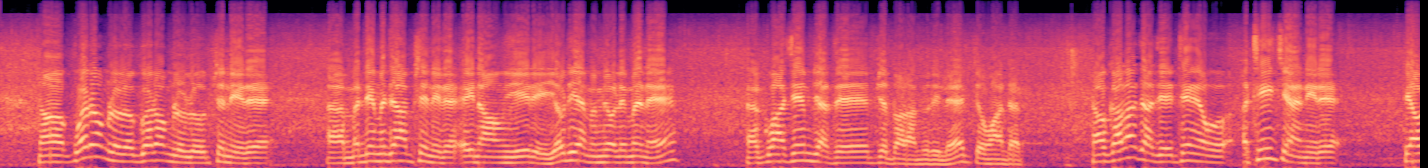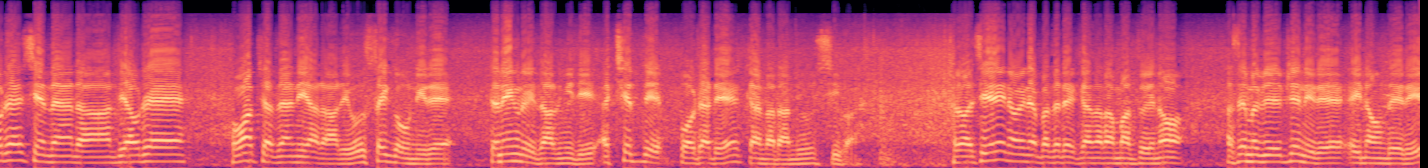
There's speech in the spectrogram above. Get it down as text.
။နောက်ကွဲတော့မလို့လို့ကွဲတော့မလို့လို့ဖြစ်နေတဲ့အဲမတင်မကြဖြစ်နေတဲ့အိမ်အောင်ရေးတွေရုတ်တရက်မမျော်လင့်မဲနဲ့အဲကွာချင်းပြတ်စေပြတ်သွားတာမျိုးတွေလည်းကြုံရတတ်တယ်။ နောက်ကာလကြာကြီးအထင်းဟိုအထီးကျန်နေတဲ့တယောက်တည်းရှင်သန်တာတယောက်တည်းဘဝဖြတ်သန်းနေရတာတွေကိုစိတ်ကုန်နေတဲ့တနင်္ဂနွေသားသမီးတွေအချစ်တဲ့ပေါ်တတ်တဲ့ကံတာတာမျိုးရှိပါတယ်။အဲတော့အချင်းအိမ်တော်နဲ့ပတ်သက်တဲ့ကံတာတာမှာဆိုရင်တော့အစင်မပြေဖြစ်နေတဲ့အိမ်တော်တွေတွေ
